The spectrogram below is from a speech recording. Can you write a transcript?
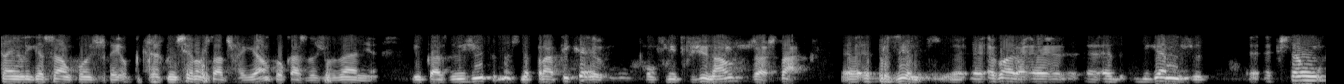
têm ligação com Israel, que reconheceram o Estado de Israel, que é o caso da Jordânia e o caso do Egito, mas na prática o conflito regional já está uh, presente. Uh, agora, uh, digamos, a questão,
